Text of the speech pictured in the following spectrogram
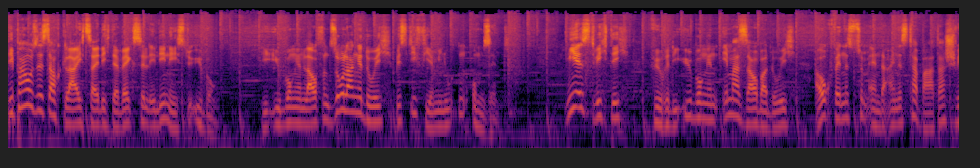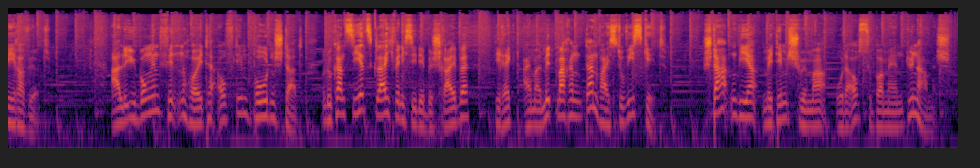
Die Pause ist auch gleichzeitig der Wechsel in die nächste Übung. Die Übungen laufen so lange durch, bis die 4 Minuten um sind. Mir ist wichtig, führe die Übungen immer sauber durch, auch wenn es zum Ende eines Tabata schwerer wird. Alle Übungen finden heute auf dem Boden statt und du kannst sie jetzt gleich, wenn ich sie dir beschreibe, direkt einmal mitmachen, dann weißt du, wie es geht. Starten wir mit dem Schwimmer oder auch Superman dynamisch.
